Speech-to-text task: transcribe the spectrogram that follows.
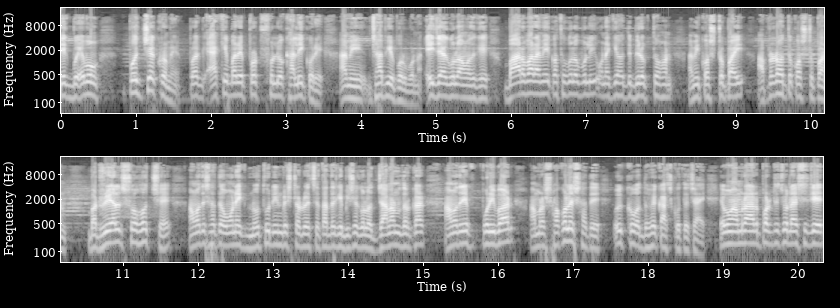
দেখব এবং পর্যায়ক্রমে প্রা- একেবারে পোর্টফোলিও খালি করে আমি ঝাঁপিয়ে পড়ব না। এই জায়গাগুলো আমাদেরকে বারবার আমি এই কথাগুলো বলি, অনেকে হয়তো বিরক্ত হন, আমি কষ্ট পাই আপনারা হয়তো কষ্ট পান বাট রিয়েল শো হচ্ছে আমাদের সাথে অনেক নতুন ইনভেস্টর রয়েছে, তাদেরকে বিষয়গুলো জানানো দরকার, আমাদের পরিবার আমরা সকলের সাথে ঐক্যবদ্ধ হয়ে কাজ করতে চাই। এবং আমরা আর পরে চলে আসি যে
